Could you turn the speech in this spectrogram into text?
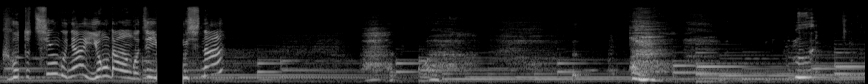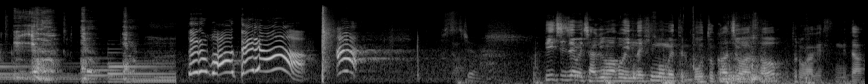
그것도 친구냐? 이용당한 거지, 이 병신아? B 지점에 작용하고 있는 힘모멘트를 모두 가져와서 보도록 하겠습니다.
